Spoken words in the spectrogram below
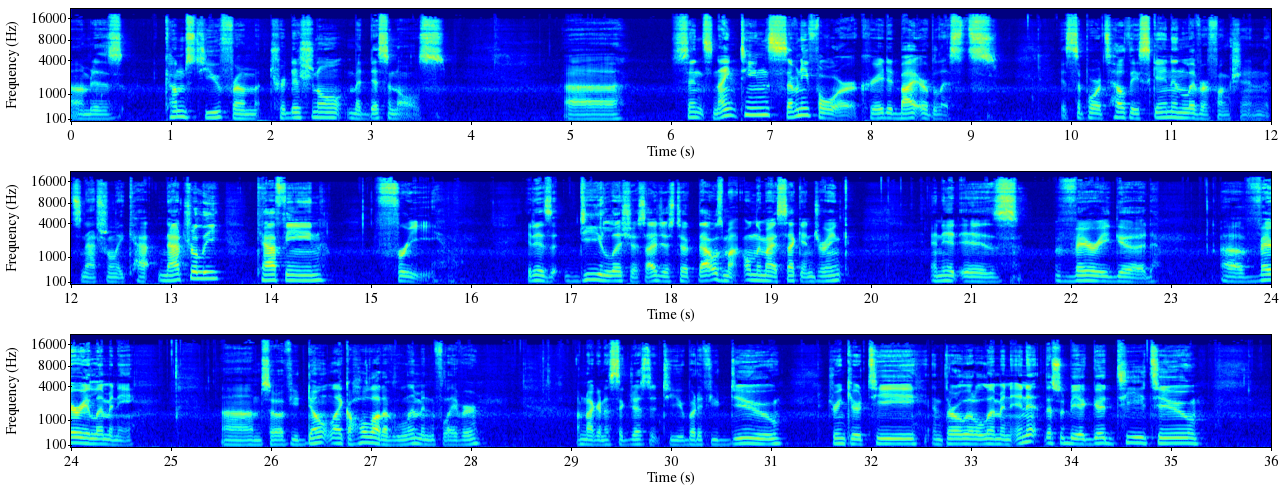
Um, it is comes to you from traditional medicinals. Uh, since 1974, created by herbalists. It supports healthy skin and liver function. It's naturally ca- naturally caffeine free. It is delicious. I just took that was my only my second drink, and it is very good, uh, very lemony. Um, so if you don't like a whole lot of lemon flavor, I'm not going to suggest it to you. But if you do drink your tea and throw a little lemon in it, this would be a good tea to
